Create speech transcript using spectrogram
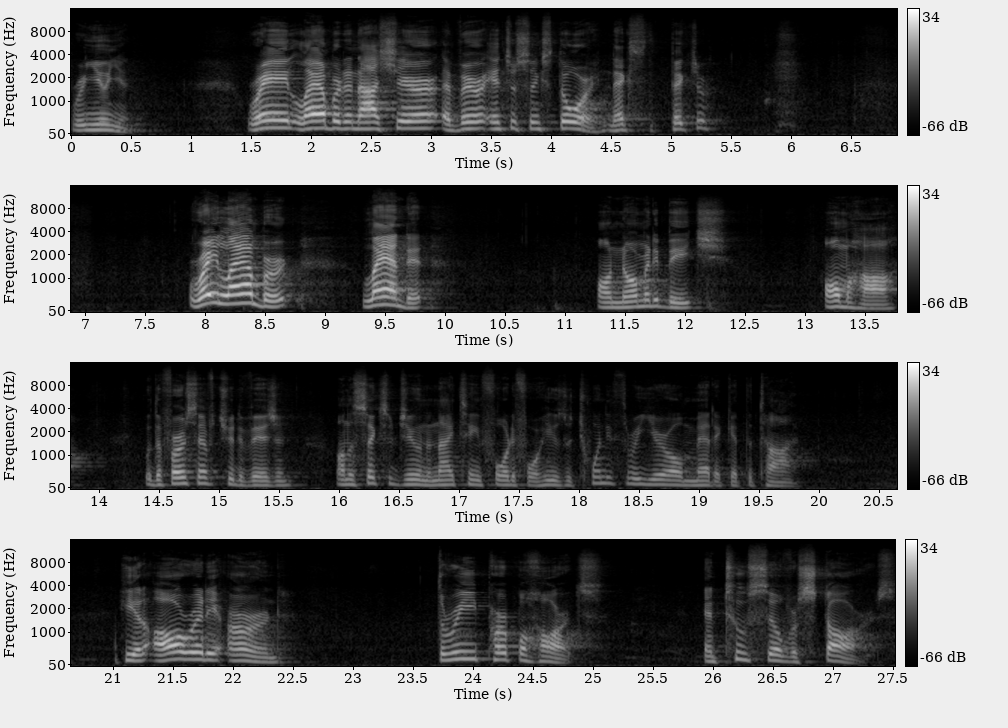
reunion. Ray Lambert and I share a very interesting story. Next picture. Ray Lambert landed on Normandy Beach, Omaha, with the 1st Infantry Division on the 6th of June of 1944. He was a 23 year old medic at the time. He had already earned three Purple Hearts and two Silver Stars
